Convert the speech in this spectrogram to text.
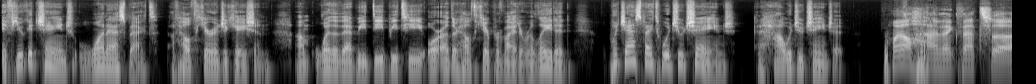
if you could change one aspect of healthcare education, um, whether that be DPT or other healthcare provider related, which aspect would you change, and how would you change it? Well, I think that's uh,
